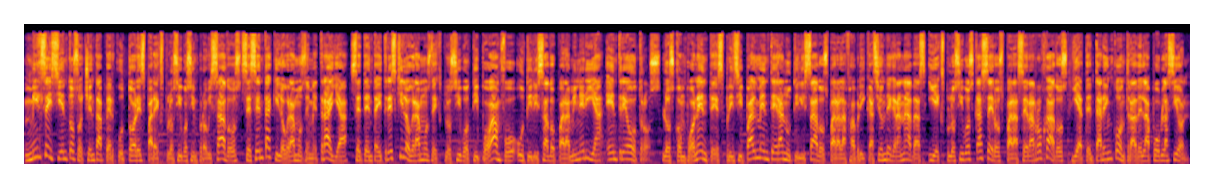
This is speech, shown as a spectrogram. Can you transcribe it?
1680 percutores para explosivos improvisados, 60 kilogramos de metralla, 73 kilogramos de explosivo tipo ANFO utilizado para minería, entre otros. Los componentes principalmente eran utilizados para la fabricación de granadas y explosivos caseros para ser arrojados y atentar en contra de la población.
